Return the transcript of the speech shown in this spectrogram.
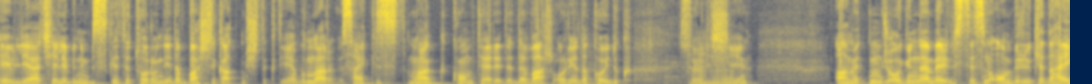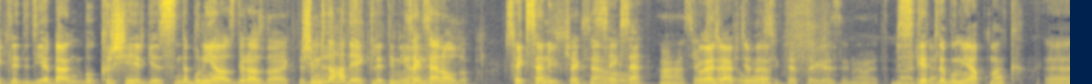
Evliya Çelebi'nin bisiklete torun diye de başlık atmıştık diye. Bunlar cyclistmag.com.tr'de de var. Oraya da koyduk söyleşiyi. Ahmet Mumcu o günden beri listesine 11 ülke daha ekledi diye ben bu Kırşehir gezisinde bunu yazdım. biraz daha ekledik. Şimdi daha da ekledin yani. 80 oldu. 80 ülke. 80. oldu. 80. Ha, 80. Çok acayip değil mi? Bisikletle gezdim evet. Bisikletle Harika. bunu yapmak. e,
